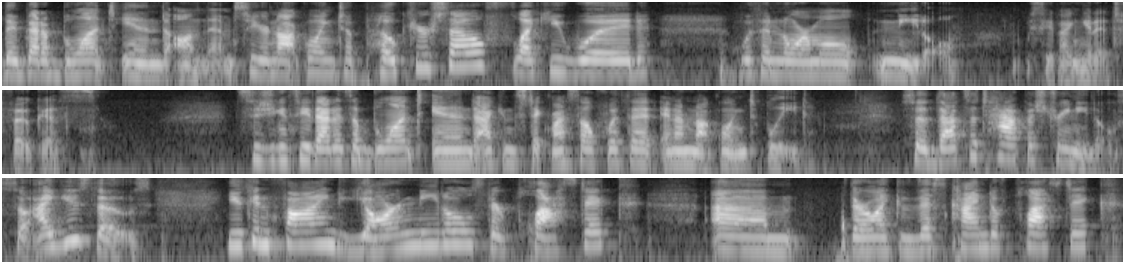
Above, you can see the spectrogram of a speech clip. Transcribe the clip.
they've got a blunt end on them so you're not going to poke yourself like you would with a normal needle. Let me see if I can get it to focus. So as you can see that is a blunt end. I can stick myself with it and I'm not going to bleed. So that's a tapestry needle. So I use those you can find yarn needles. They're plastic. Um, they're like this kind of plastic.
